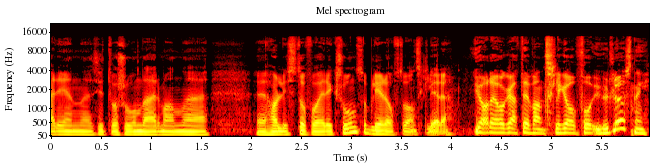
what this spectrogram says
er i en situasjon der man eh, har lyst til å få ereksjon, så blir det ofte vanskeligere. Gjør det òg at det er vanskeligere å få utløsning?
